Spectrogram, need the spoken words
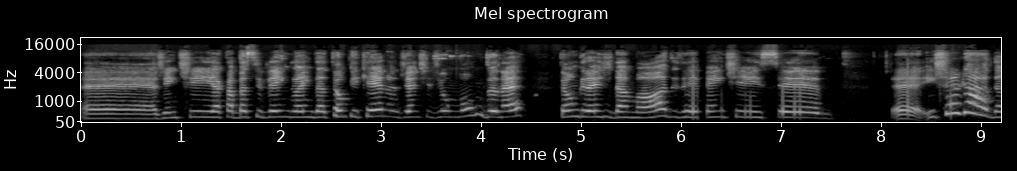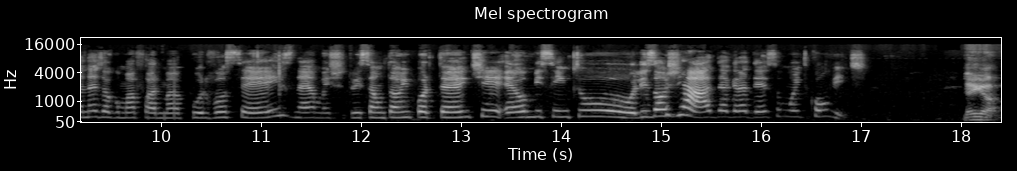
é, a gente acaba se vendo ainda tão pequeno diante de um mundo, né? Tão grande da moda e de repente ser é, enxergada, né? De alguma forma por vocês, né? Uma instituição tão importante, eu me sinto lisonjeada. Agradeço muito o convite. Legal.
